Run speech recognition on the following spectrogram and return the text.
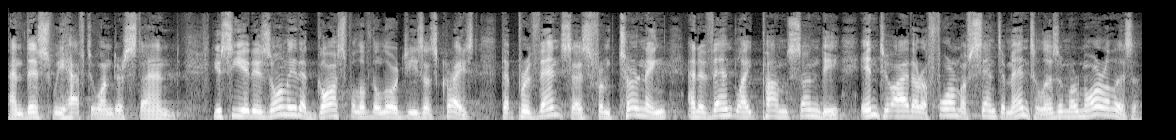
and this we have to understand. You see, it is only the gospel of the Lord Jesus Christ that prevents us from turning an event like Palm Sunday into either a form of sentimentalism or moralism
